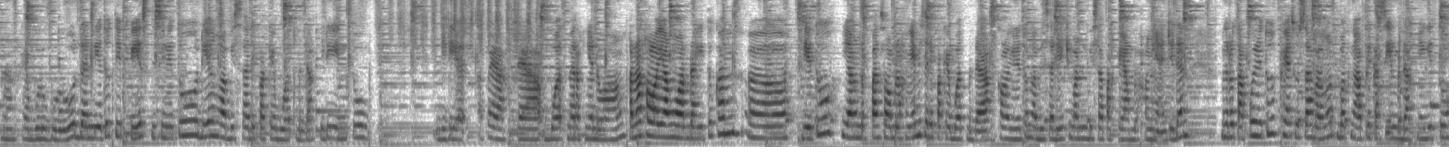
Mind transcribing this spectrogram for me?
nah kayak bulu-bulu dan dia tuh tipis. Di sini tuh dia nggak bisa dipakai buat bedak. Jadi ini tuh jadi apa ya kayak buat mereknya doang. Karena kalau yang Wardah itu kan uh, dia tuh yang depan sama belakangnya bisa dipakai buat bedak. Kalau ini tuh nggak bisa dia cuma bisa pakai yang belakangnya aja. Dan menurut aku ini tuh kayak susah banget buat ngaplikasiin bedaknya gitu.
